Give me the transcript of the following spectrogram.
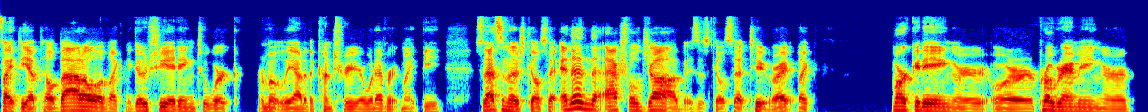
fight the uphill battle of like negotiating to work remotely out of the country or whatever it might be. So that's another skill set. And then the actual job is a skill set too, right? Like marketing or or programming or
